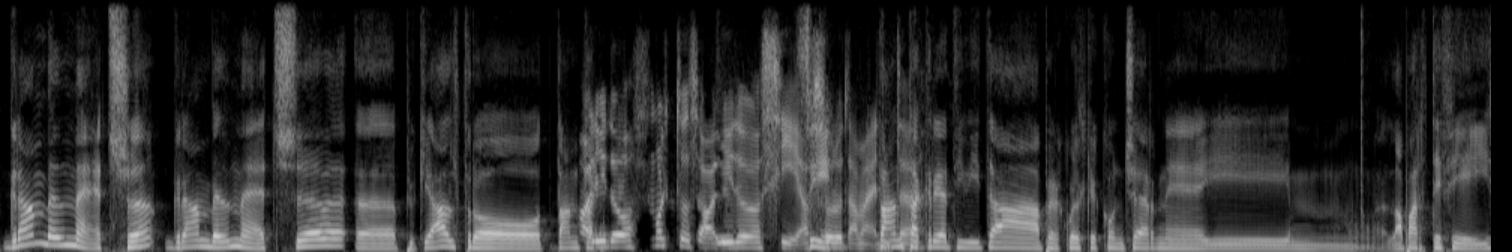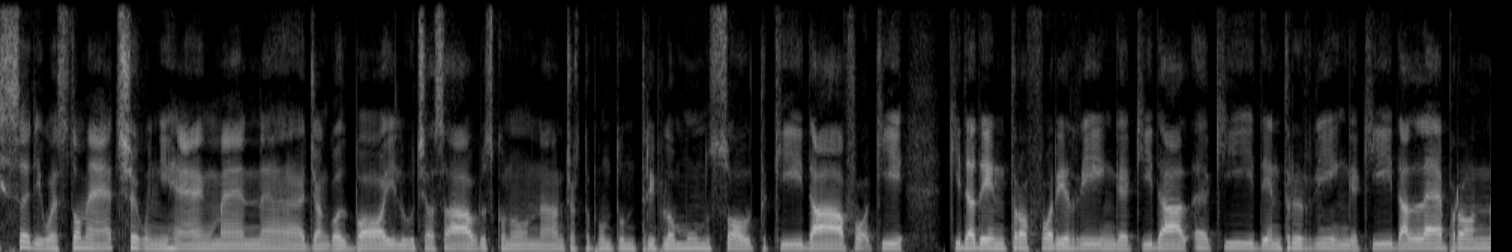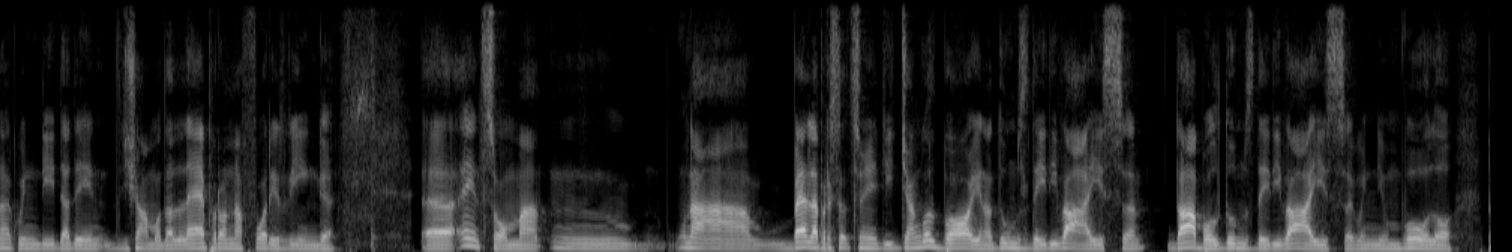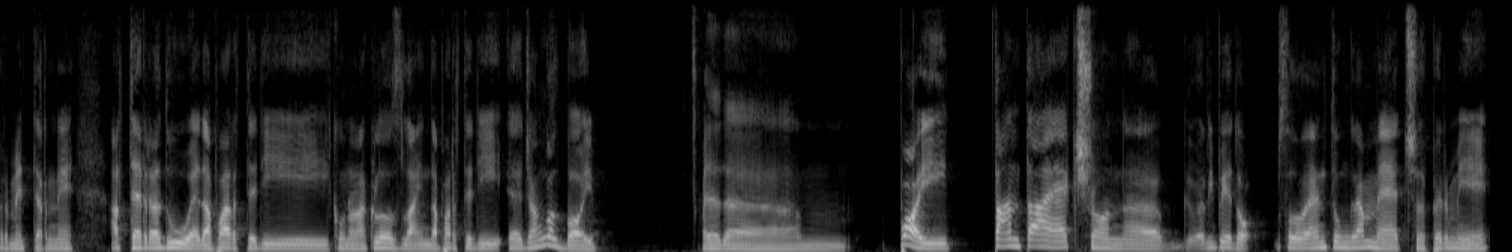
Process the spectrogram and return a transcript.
Gran bel match, gran bel match, eh, più che altro tanta... Solido, molto solido, sì, sì, assolutamente. Tanta creatività per quel che concerne i, mm, la parte face di questo match, quindi Hangman, Jungle Boy, Luciasaurus con un, a un certo punto un triplo moonsault, chi da, fu- chi, chi da dentro fuori il ring, chi, da, eh, chi dentro il ring, chi dall'Epron, quindi da de- diciamo dall'Epron a fuori il ring. Uh, e insomma, mh, mm, una bella prestazione di Jungle Boy, una Doomsday Device, double Doomsday Device, quindi un volo per metterne a terra due da parte di. con una close line da parte di eh, Jungle Boy. Ed, um, poi tanta action, uh, ripeto, è stato veramente un gran match per me.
